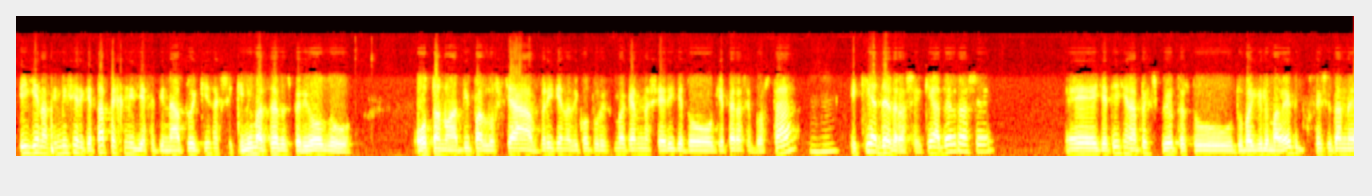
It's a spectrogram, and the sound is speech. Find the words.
πήγε να θυμίσει αρκετά παιχνίδια φετινά του, εκεί στα ξεκινήματα της περίοδου όταν ο αντίπαλος πια βρήκε ένα δικό του ρυθμό, έκανε ένα σερί και, το, και πέρασε μπροστά, mm-hmm. εκεί αντέδρασε. Και αντέδρασε ε, γιατί είχε ένα παίξει ποιότητας του, του Βαγγέλη Μαρέτη που χθες ήταν ε,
